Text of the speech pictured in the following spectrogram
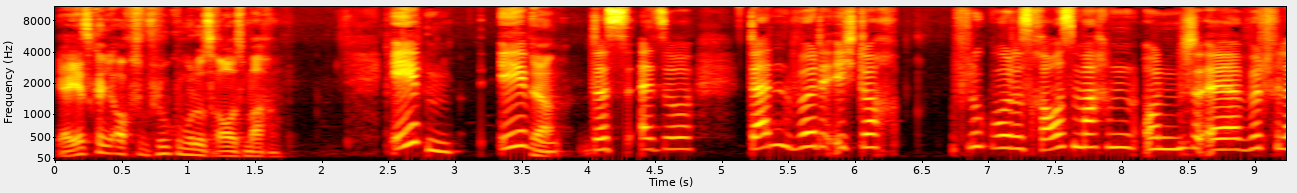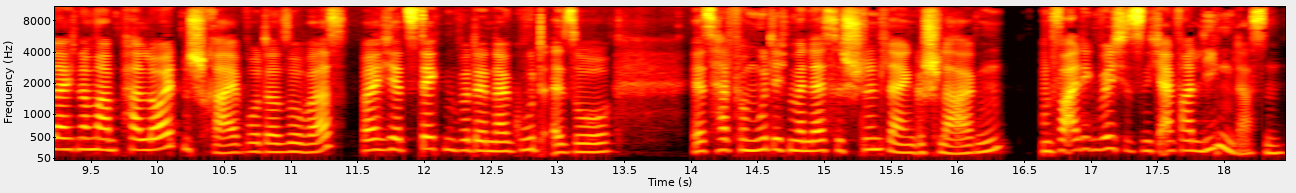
ja, jetzt kann ich auch den Flugmodus rausmachen. Eben, eben. Ja. Das, also, dann würde ich doch Flugmodus rausmachen und äh, würde vielleicht noch mal ein paar Leuten schreiben oder sowas, weil ich jetzt denken würde, na gut, also jetzt hat vermutlich mein letztes Stündlein geschlagen und vor allen Dingen würde ich es nicht einfach liegen lassen.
